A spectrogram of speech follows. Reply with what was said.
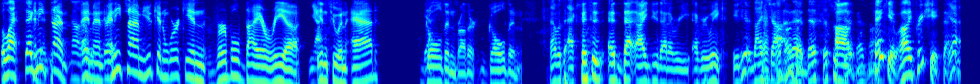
the last segment. Anytime, No, hey man, great. anytime you can work in verbal diarrhea Yes. into an ad, Yes. golden, brother, golden. That was excellent. This is uh, that I do that every every week. you did nice Yeah, job. That- done. that- this was Uh, good. thank you. Well, I appreciate that. Yeah.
